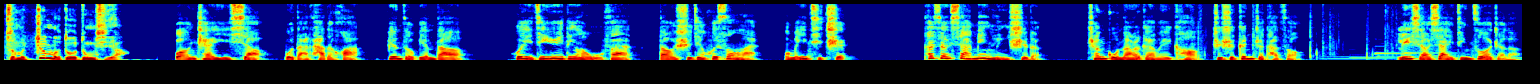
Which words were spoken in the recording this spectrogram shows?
怎么这么多东西啊？”王禅一笑，不答他的话，边走边道。我已经预定了午饭，到时间会送来，我们一起吃。他像下命令似的，陈谷哪敢违抗，只是跟着他走。李小夏已经坐着了，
